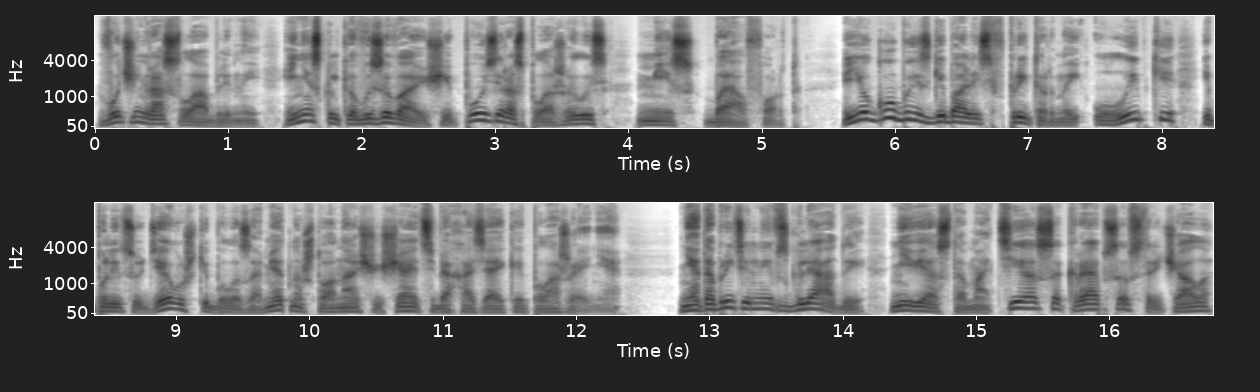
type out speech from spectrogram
в очень расслабленной и несколько вызывающей позе расположилась мисс Белфорд. Ее губы изгибались в приторной улыбке, и по лицу девушки было заметно, что она ощущает себя хозяйкой положения — Неодобрительные взгляды невеста Матиаса Крэпса встречала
